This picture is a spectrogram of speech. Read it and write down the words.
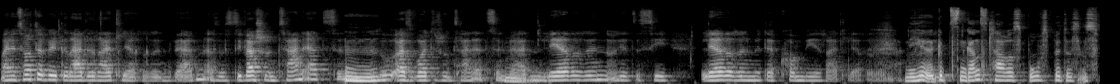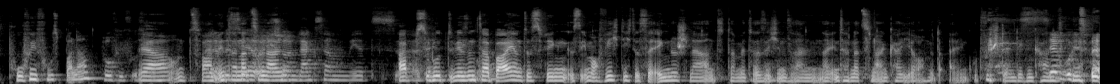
Meine Tochter will gerade Reitlehrerin werden. Also sie war schon Zahnärztin, mhm. also, also, wollte schon Zahnärztin mhm. werden, Lehrerin und jetzt ist sie Lehrerin mit der Kombi-Reitlehrerin. Nee, hier gibt es ein ganz klares Berufsbild, das ist Profifußballer. Profifußballer. Ja, und zwar im internationalen. Ja schon langsam jetzt, äh, Absolut, wir sind dabei und deswegen ist ihm auch wichtig, dass er Englisch lernt, damit er sich in seiner internationalen Karriere auch mit allen gut verständigen kann. Sehr gut. Sehr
